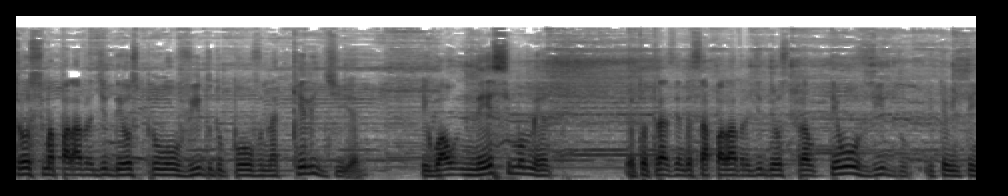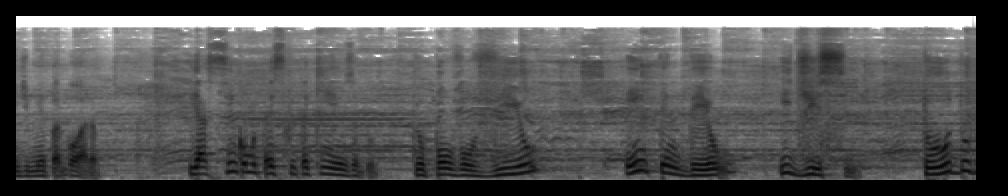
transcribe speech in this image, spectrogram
trouxe uma palavra de Deus para o ouvido do povo naquele dia, igual nesse momento. Eu estou trazendo essa palavra de Deus para o teu ouvido e teu entendimento agora. E assim como está escrito aqui em Êxodo, que o povo ouviu, entendeu e disse: tudo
